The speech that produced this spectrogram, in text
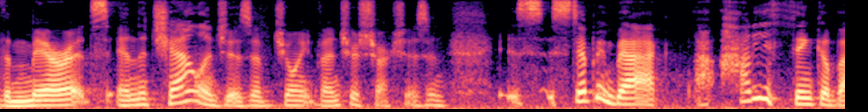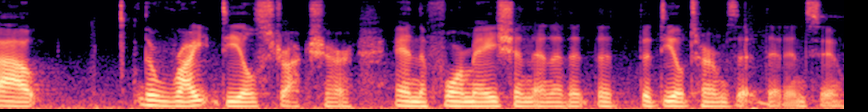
the merits and the challenges of joint venture structures. And stepping back, how do you think about the right deal structure and the formation then of the, the, the deal terms that, that ensue?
